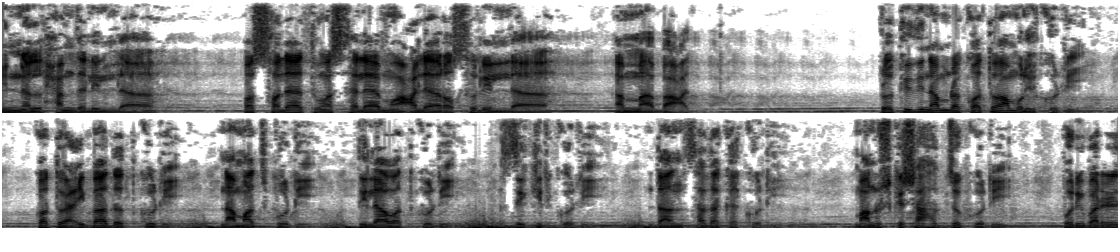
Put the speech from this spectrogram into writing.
إن الحمد لله والصلاة والسلام على رسول الله أما بعد প্রতিদিন আমরা কত আমল করি কত ইবাদত করি নামাজ পড়ি তিলাওয়াত করি জিকির করি দান সাদাকা করি মানুষকে সাহায্য করি পরিবারের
